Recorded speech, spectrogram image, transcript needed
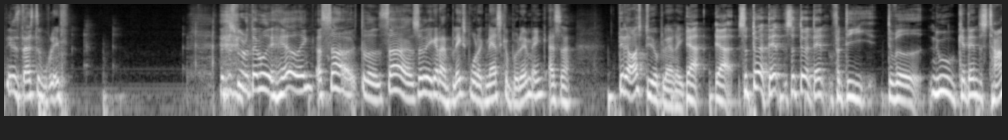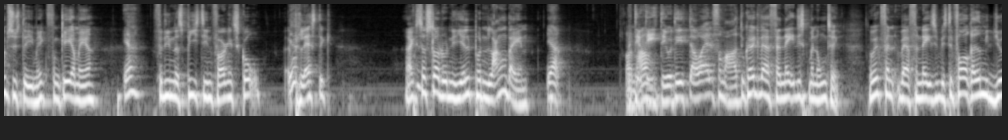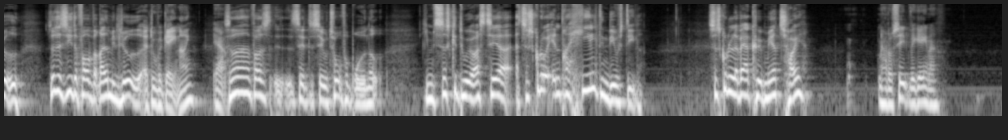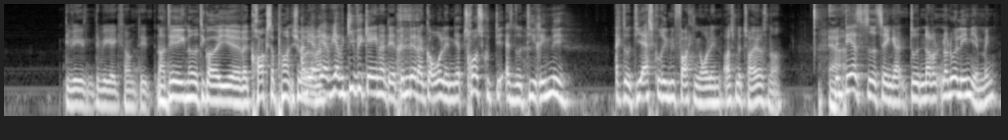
det er det største problem. Men så smider du dem ud i havet, ikke? Og så, du ved, så, så ligger der en blæksprut og gnasker på dem, ikke? Altså, det er da også dyrplageri. Ja, ja. Så dør den, så dør den, fordi du ved, nu kan dens tarmsystem ikke fungere mere, Ja. fordi den har spist dine fucking sko af Ja. plastik. Ikke? Så slår du den ihjel på den lange bane. Ja. Og det, er jo det, det er jo det, der er jo alt for meget. Du kan jo ikke være fanatisk med nogen ting. Du kan ikke fan- være fanatisk. Hvis det får at redde miljøet, så er det sige, at det får at redde miljøet, at du er veganer, ikke? Ja. Så for at sætte CO2-forbruget ned, jamen så skal du jo også til at, altså, så skal du ændre hele din livsstil. Så skulle du lade være at købe mere tøj. Men har du set veganer? Det virker, det virker ikke som om det... Nå, det er ikke noget, de går i uh, hvad, crocs og poncho, Jamen, eller jeg, hvad? jeg, jeg vil give veganer det, dem der, der går all in. Jeg tror sgu, de, altså, de er rimelig... Altså, de er sgu rimelig fucking all in, også med tøj og sådan noget. Ja. Men det jeg sidder og tænker, du, ved, når, du, når du er alene hjemme, ikke?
